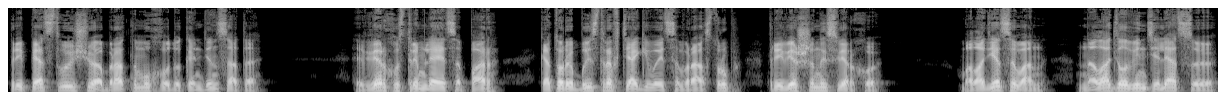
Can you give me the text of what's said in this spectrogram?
препятствующую обратному ходу конденсата. Вверх устремляется пар, который быстро втягивается в раструб, привешенный сверху. Молодец, Иван, наладил вентиляцию,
